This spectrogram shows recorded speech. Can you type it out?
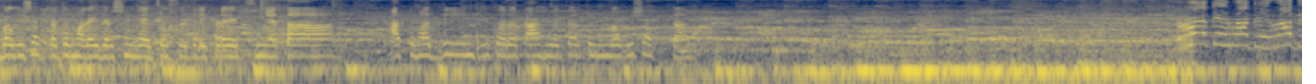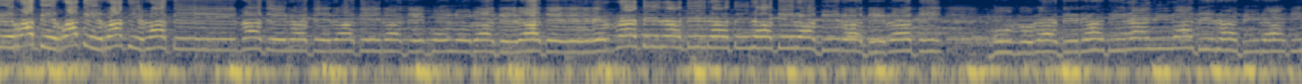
बघू शकता तुम्हालाही दर्शन घ्यायचं असेल तर इकडेच मी आता आतमध्ये एंट्री करत आहे तर तुम्ही बघू शकता राधे राधे राधे राधे राधे राधे राधे राधे राधे राधे राधे बोलो राधे राधे राधे राधे राधे राधे राधे राधे राधे बोलो राधे राधे राधे राधे राधे राधे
